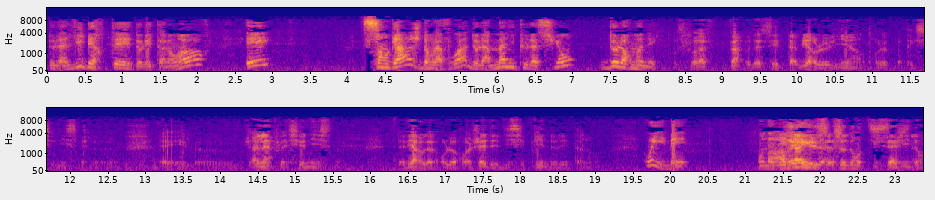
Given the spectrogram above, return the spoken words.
de la liberté de l'étalon or et s'engagent dans la voie de la manipulation de leur monnaie. Ce qu'il faudrait faire peut-être, c'est établir le lien entre le protectionnisme et le, et l'inflationnisme, c'est-à-dire le, rejet des disciplines de l'étalon. Oui, mais on a déjà eu. Ce, dont il s'agit dans,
